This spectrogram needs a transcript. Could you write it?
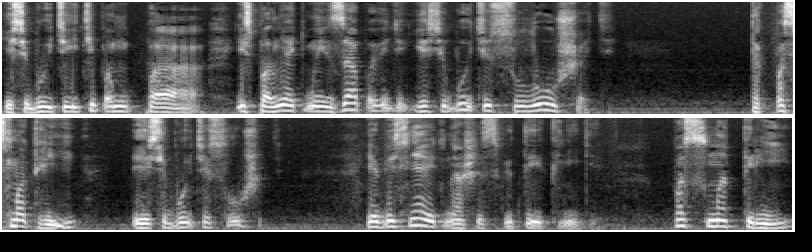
если будете идти по, по исполнять мои заповеди, если будете слушать, так посмотри, если будете слушать. И объясняют наши святые книги. Посмотри,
